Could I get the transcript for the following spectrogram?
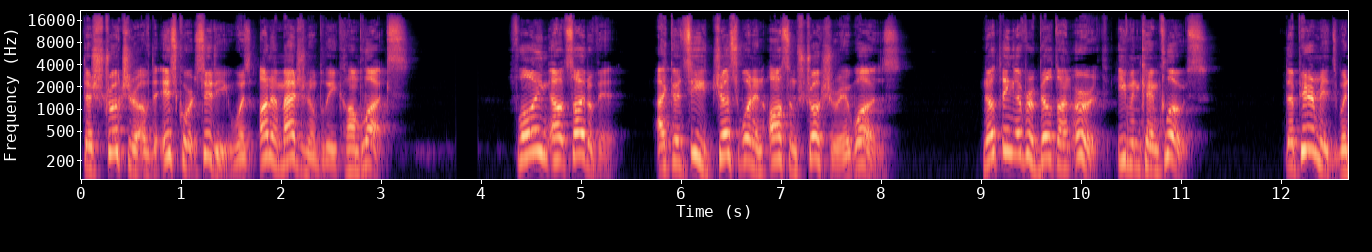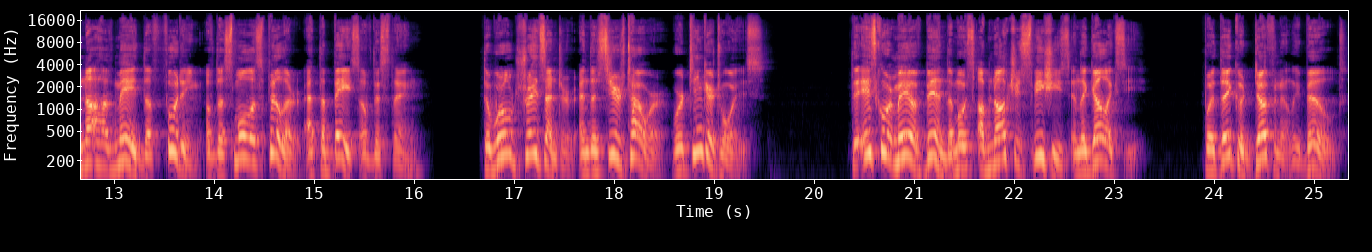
The structure of the Iskoort city was unimaginably complex. Flying outside of it, I could see just what an awesome structure it was. Nothing ever built on Earth even came close. The pyramids would not have made the footing of the smallest pillar at the base of this thing. The World Trade Center and the Sears Tower were tinker toys. The Iskoort may have been the most obnoxious species in the galaxy, but they could definitely build.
